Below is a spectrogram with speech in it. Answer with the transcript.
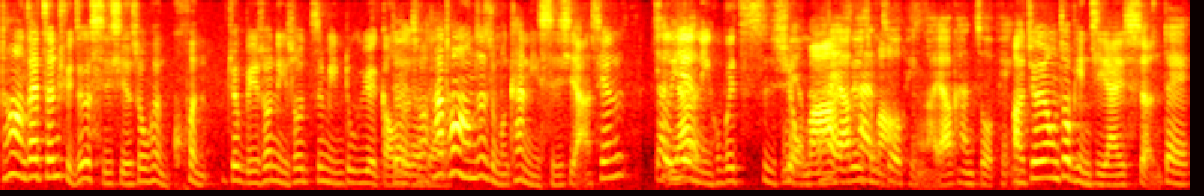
通常在争取这个实习的时候会很困，就比如说你说知名度越高的时候，他通常是怎么看你实习啊？先。测验你会不会刺绣吗？还要看作品啊，也要看作品啊，就用作品集来审。对，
